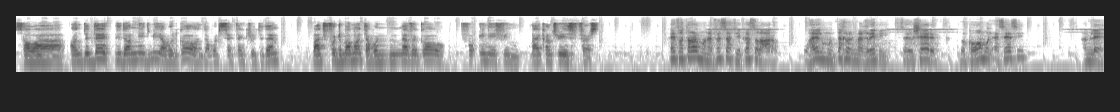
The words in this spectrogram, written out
So uh, on the day they don't need me, I will go and I will say thank you to them. But for the moment, I will never go for anything. My country is first. كيف ترى المنافسة في كأس العرب؟ وهل المنتخب المغربي سيشارك بقوامه الأساسي أم لا؟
